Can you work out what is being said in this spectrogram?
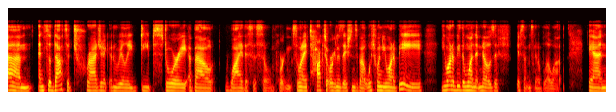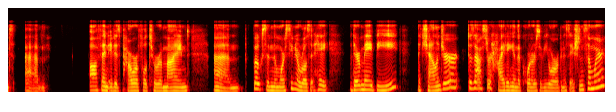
Um, and so that's a tragic and really deep story about why this is so important. So when I talk to organizations about which one do you want to be, you want to be the one that knows if if something's going to blow up. And um, often it is powerful to remind um, folks in the more senior roles that hey, there may be a challenger disaster hiding in the corners of your organization somewhere.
